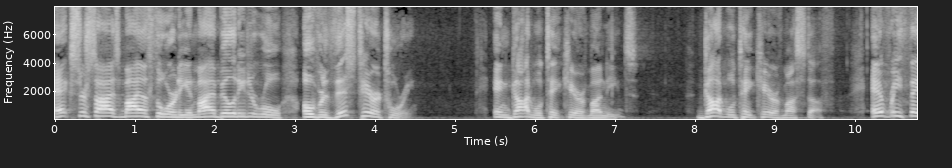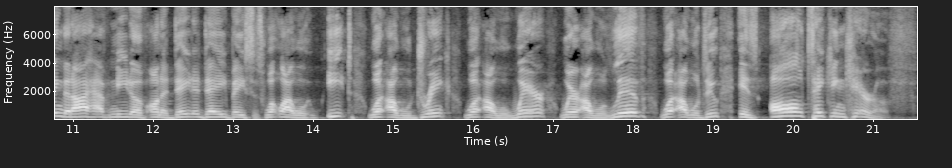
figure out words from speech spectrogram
Exercise my authority and my ability to rule over this territory, and God will take care of my needs. God will take care of my stuff. Everything that I have need of on a day to day basis, what I will eat, what I will drink, what I will wear, where I will live, what I will do, is all taken care of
